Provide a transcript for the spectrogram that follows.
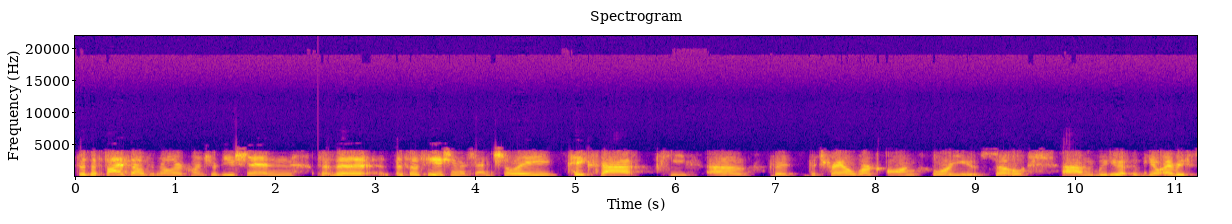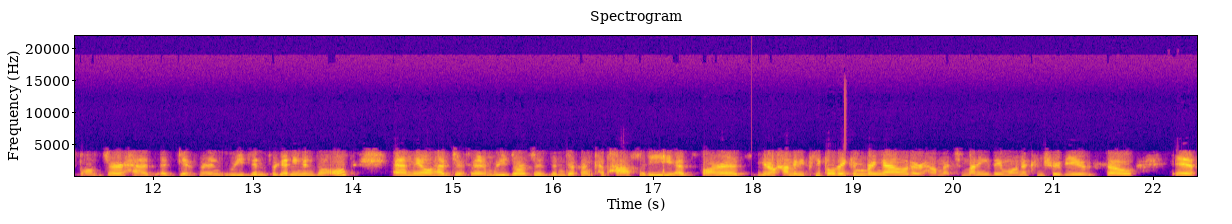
for the $5,000 contribution, the association essentially takes that piece of the, the trail work on for you. So um, we do, you know, every sponsor has a different reason for getting involved, and they all have different resources and different capacity as far as you know how many people they can bring out or how much money they want to contribute. So if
